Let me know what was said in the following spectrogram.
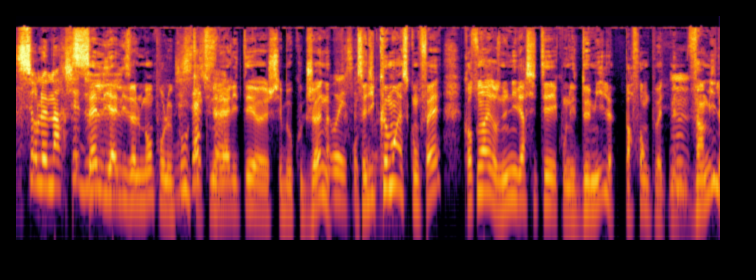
Sur le marché de celle liée à l'isolement pour le coup, qui est une réalité euh, chez beaucoup de jeunes. Oui, ça, on s'est dit vrai. comment est-ce qu'on fait? Quand on arrive dans une université et qu'on est 2000, parfois on peut être même Mm. 20 000,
